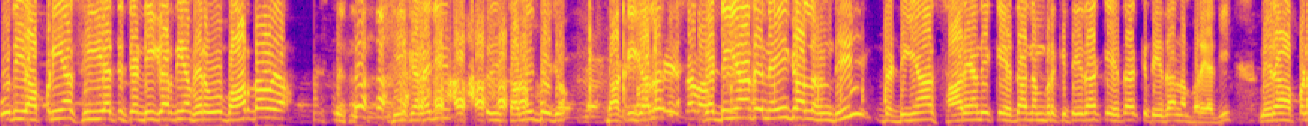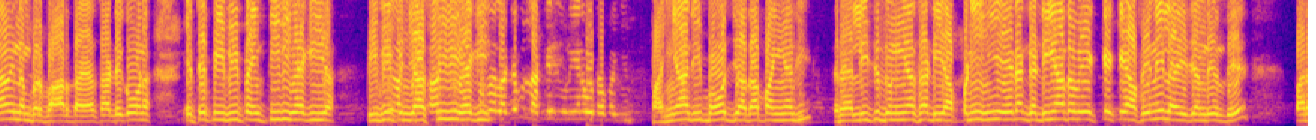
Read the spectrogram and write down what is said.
ਉਹਦੀ ਆਪਣੀਆਂ CH ਚੰਡੀਗੜ੍ਹ ਦੀਆਂ ਫਿਰ ਉਹ ਬਾਹਰ ਦਾ ਹੋਇਆ। ਠੀਕ ਹੈ ਨਾ ਜੀ? ਤੁਸੀਂ ਸਮਝਦੇ ਜੋ ਬਾਕੀ ਗੱਲ ਗੱਡੀਆਂ ਤੇ ਨਹੀਂ ਗੱਲ ਹੁੰਦੀ। ਗੱਡੀਆਂ ਸਾਰਿਆਂ ਦੇ ਕਿਸੇ ਦਾ ਨੰਬਰ ਕਿਤੇ ਦਾ ਕਿਸੇ ਦਾ ਕਿਤੇ ਦਾ ਨੰਬਰ ਆ ਜੀ। ਮੇਰਾ ਆਪਣਾ ਵੀ ਨੰਬਰ ਬਾਹਰ ਦਾ ਆ ਸਾਡੇ ਕੋਲ। ਹੁਣ ਇੱਥੇ PB 35 ਵੀ ਹੈਗੀ ਆ PB 85 ਵੀ ਹੈਗੀ। ਪਾਈਆਂ ਜੀ ਬਹੁਤ ਜ਼ਿਆਦਾ ਪਾਈਆਂ ਜੀ। ਰੈਲੀ 'ਚ ਦੁਨੀਆ ਸਾਡੀ ਆਪਣੀ ਹੀ, ਇਹ ਨਾ ਗੱਡੀਆਂ ਤੋਂ ਵੇਖ ਕੇ ਕਿਆਫੇ ਨਹੀਂ ਲਾਏ ਜਾਂਦੇ ਹੁੰਦੇ। ਪਰ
